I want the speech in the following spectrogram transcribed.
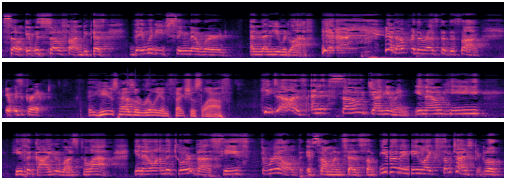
so it was so fun because they would each sing their word and then he would laugh, you know, for the rest of the song. It was great he just has a oh. really infectious laugh. He does, and it's so genuine. You know, he he's a guy who loves to laugh. You know, on the tour bus, he's thrilled if someone says some. You know what I mean? Like sometimes people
